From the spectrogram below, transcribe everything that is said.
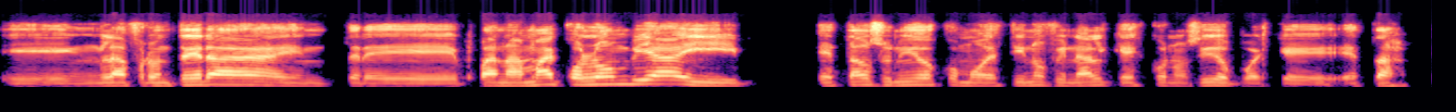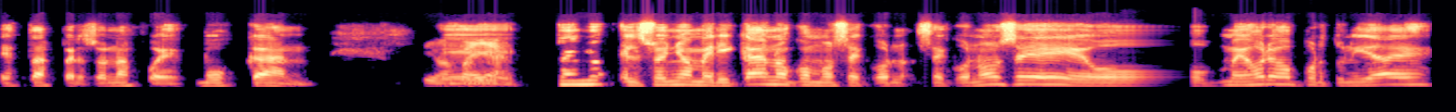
en la frontera entre Panamá, Colombia y Estados Unidos como destino final, que es conocido, pues que estas, estas personas pues buscan eh, el sueño americano, como se, se conoce, o, o, mejores oportunidades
